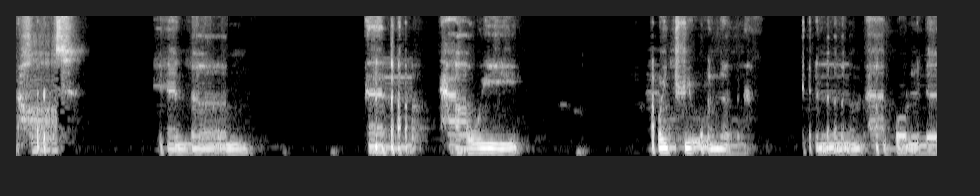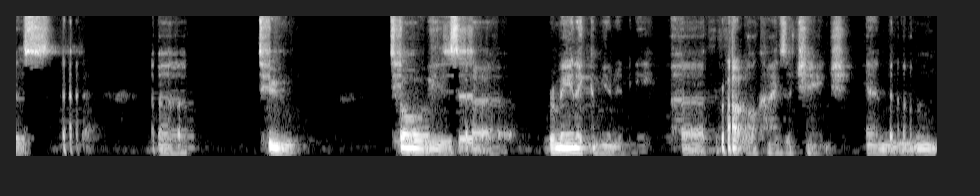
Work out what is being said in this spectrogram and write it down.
heart and um, and how we how we treat one another. And um, how important it is that, uh, to to always uh, remain a community uh, throughout all kinds of change. And um,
